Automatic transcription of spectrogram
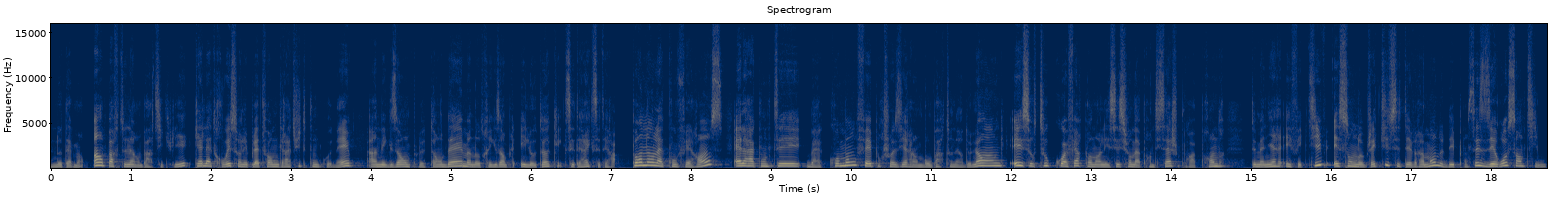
notamment un partenaire en particulier qu'elle a trouvé sur les plateformes gratuites qu'on connaît, un exemple Tandem, un autre exemple Elotalk, etc., etc. Pendant la conférence, elle racontait bah, comment on fait pour choisir un bon partenaire de langue et surtout quoi faire pendant les sessions d'apprentissage pour apprendre de manière effective. Et son objectif, c'était vraiment de dépenser 0 centime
